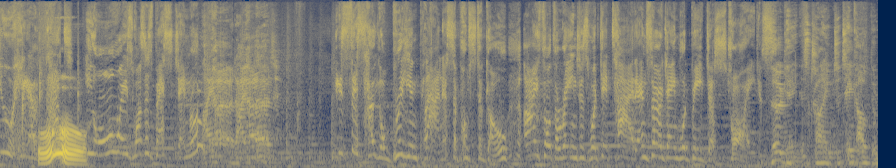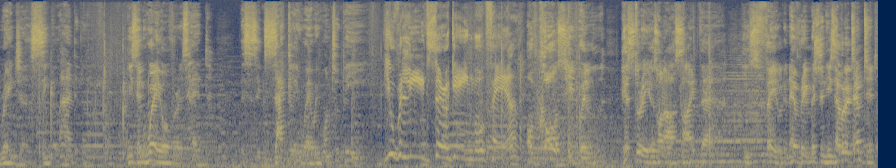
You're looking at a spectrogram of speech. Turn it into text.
you hear Ooh. that? He always was his best general? I heard, I heard. Is this how your brilliant plan is supposed to go? I thought the Rangers would get tired and Zurgane would be destroyed. Zurgane is trying to take out the Rangers single-handedly. He's in way over his head. This is exactly where we want to be. You believe Zurgane will fail? Of course he will. History is on our side there. He's failed in every mission he's ever attempted.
